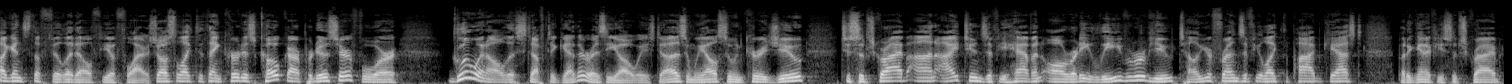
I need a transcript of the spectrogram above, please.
against the Philadelphia Flyers. I'd also like to thank Curtis Koch, our producer, for gluing all this stuff together as he always does. And we also encourage you to subscribe on iTunes if you haven't already. Leave a review. Tell your friends if you like the podcast. But again, if you subscribe,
